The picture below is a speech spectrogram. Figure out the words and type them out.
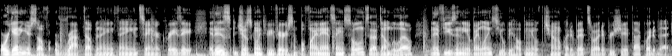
or getting yourself wrapped up in anything insane or crazy. It is just going to be very simple financing. So link to that down below. And if you use any of my links, you'll be helping out the channel quite a bit. So I'd appreciate that quite a bit.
